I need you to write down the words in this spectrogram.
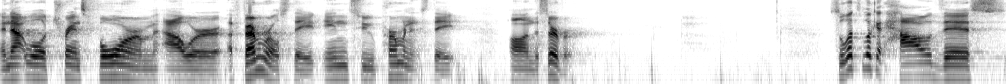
and that will transform our ephemeral state into permanent state on the server. So let's look at how this,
